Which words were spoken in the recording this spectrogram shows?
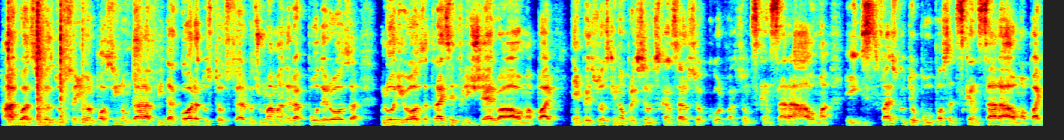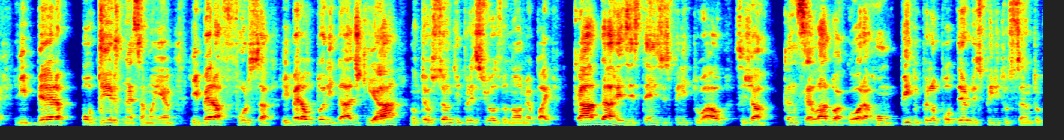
águas vivas do Senhor possam inundar a vida agora dos teus servos de uma maneira poderosa, gloriosa, traz refrigério à alma, Pai. Tem pessoas que não precisam descansar o seu corpo, mas precisam descansar a alma. E faz com que o teu povo possa descansar a alma, Pai. Libera poder nessa manhã, libera força, libera autoridade que há no teu santo e precioso nome, ó Pai cada resistência espiritual seja cancelado agora, rompido pelo poder do Espírito Santo,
